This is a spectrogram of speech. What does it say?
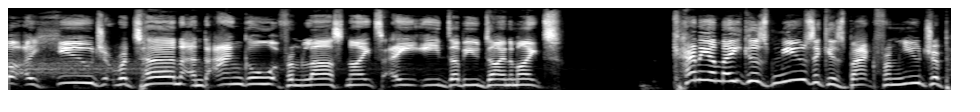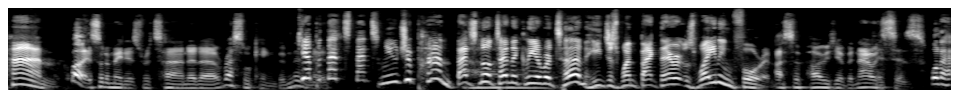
got a huge return and angle from last night's AEW Dynamite. Kenny Omega's music is back from New Japan. Well, it sort of made its return at uh, Wrestle Kingdom, didn't Yeah, it? but that's that's New Japan. That's not technically a return. He just went back there. It was waiting for him. I suppose, yeah, but now it's. Well, uh,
